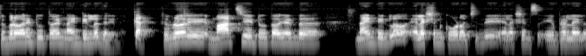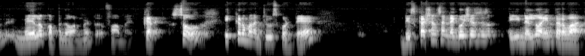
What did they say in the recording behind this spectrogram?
ఫిబ్రవరి టూ థౌజండ్ నైన్టీన్లో జరిగినాయి. Correct February March two thousand నైన్టీన్లో ఎలక్షన్ కోడ్ వచ్చింది ఎలక్షన్స్ ఏప్రిల్ అయింది మేలో కొత్త గవర్నమెంట్ ఫామ్ అయింది. కరెక్ట్ సో ఇక్కడ మనం చూసుకుంటే డిస్కషన్స్ అండ్ నెగోషియేషన్స్ ఈ నెలలో అయిన తర్వాత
